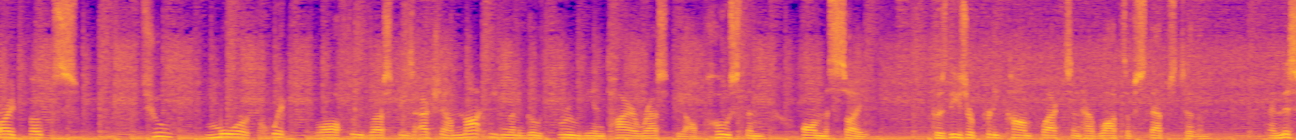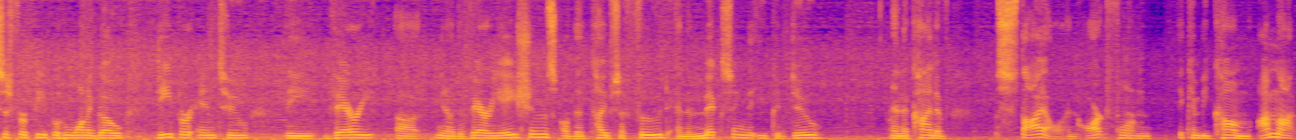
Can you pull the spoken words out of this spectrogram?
All right, folks, two more quick raw food recipes. Actually, I'm not even going to go through the entire recipe. I'll post them on the site because these are pretty complex and have lots of steps to them. And this is for people who want to go deeper into the very, uh, you know, the variations of the types of food and the mixing that you could do, and the kind of style and art form it can become. I'm not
